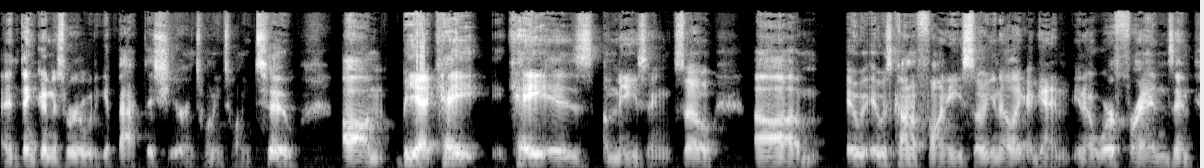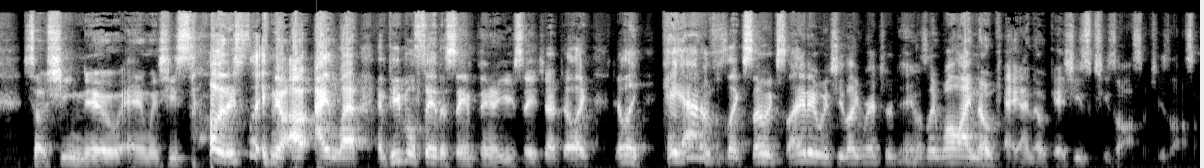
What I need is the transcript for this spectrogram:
And thank goodness we were able to get back this year in 2022. Um, but yeah, Kay Kay is amazing. So um, it, it was kind of funny. So, you know, like again, you know, we're friends. And so she knew. And when she saw this, you know, I, I laughed. And people say the same thing that you say, Jeff. They're like, they're like, Kay Adams was like so excited when she like read your name. I was like, well, I know Kay. I know Kay. She's she's awesome. She's awesome.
